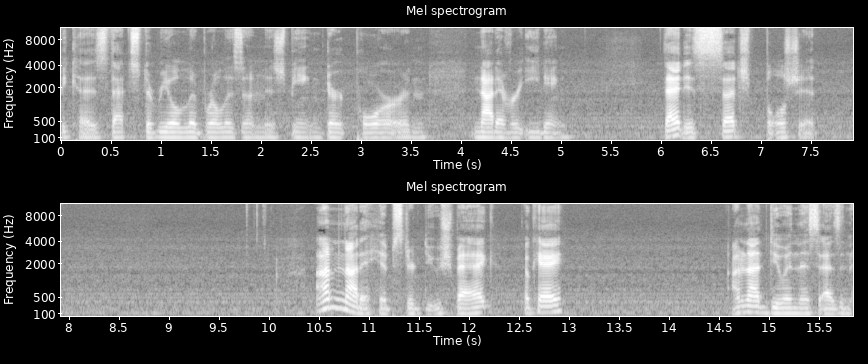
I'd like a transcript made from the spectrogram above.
Because that's the real liberalism is being dirt poor and not ever eating. That is such bullshit. I'm not a hipster douchebag, okay? I'm not doing this as an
